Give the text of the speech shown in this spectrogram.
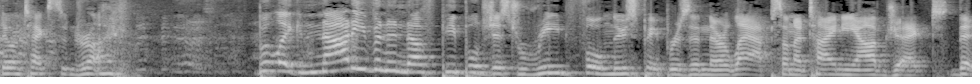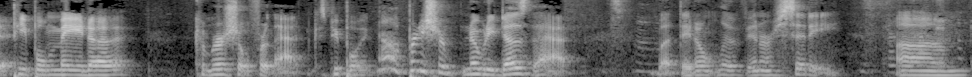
Don't text and drive. But like, not even enough people just read full newspapers in their laps on a tiny object that people made a commercial for that because people are like, no, I'm pretty sure nobody does that, but they don't live in our city. Um,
